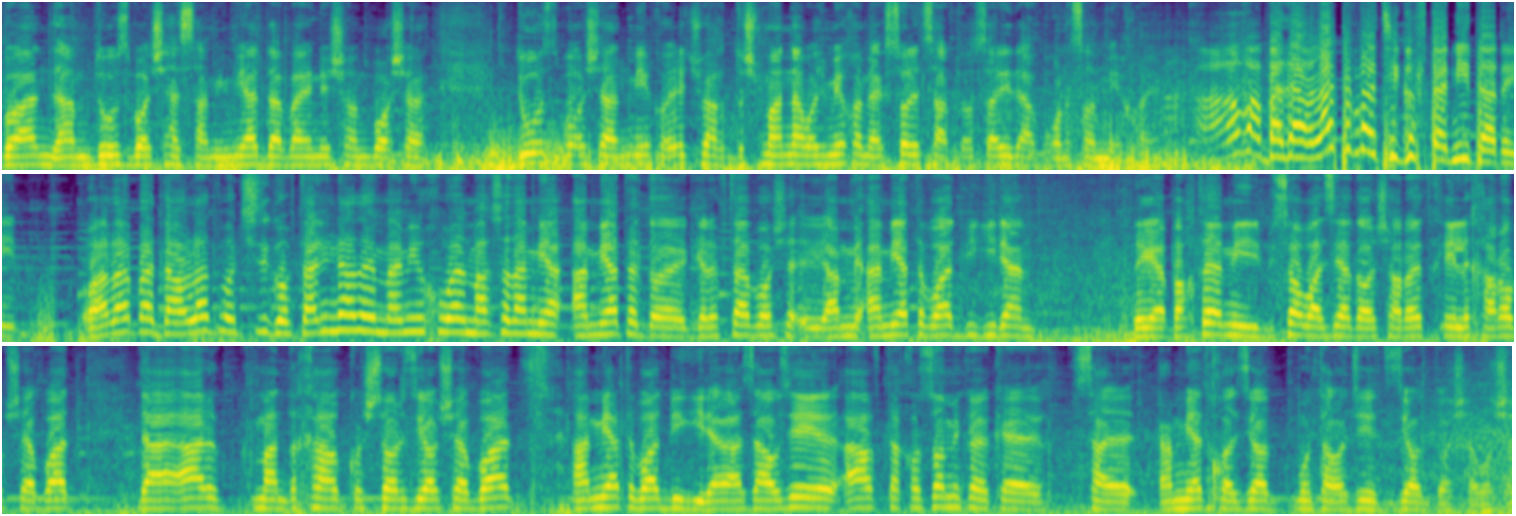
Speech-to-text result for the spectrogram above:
با هم دوست باشه صمیمیت در بینشان باشه دوست باشن می‌خوام هیچ وقت دشمن نباشه می‌خوایم یک سال سرتاسری در افغانستان می‌خوایم. و به دولت ما چی گفتنی دارید والا به دولت ما چیزی گفتنی نداریم. من خوب مقصد امنیت گرفته باشه. امنیت باید بگیرن. دیگه وقتی می بسیار وضعیت شرایط خیلی خراب شه باید در هر منطقه کشتار زیاد شه باید امنیت باید بگیره. از حوزه اف تقاضا می‌کنه که امنیت خود زیاد متوجه زیاد داشته باشه.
